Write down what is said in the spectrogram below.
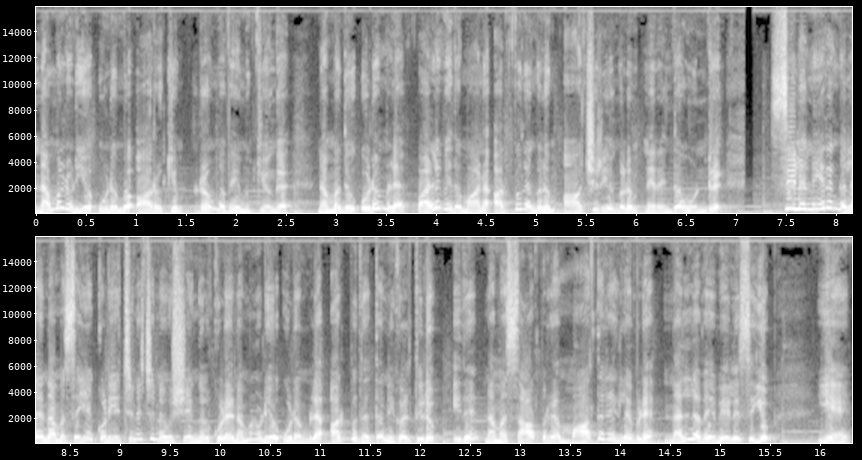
நம்மளுடைய உடம்பு ஆரோக்கியம் ரொம்பவே முக்கியங்க. நமது உடம்புல பல விதமான அற்புதங்களும் ஆச்சரியங்களும் நிறைந்த ஒன்று. சில நேரங்களில் நம்ம செய்யக்கூடிய சின்ன சின்ன விஷயங்கள் கூட நம்மளுடைய உடம்புல அற்புதத்தை நிகழ்த்திடும். இது நம்ம சாப்பிட்ற மாத்திரைகளை விட நல்லாவே வேலை செய்யும். ஏன்?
